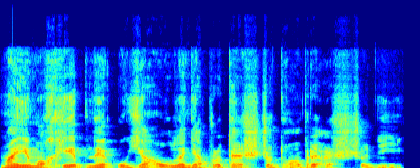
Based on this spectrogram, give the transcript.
маємо хибне уявлення про те, що добре, а що ні.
